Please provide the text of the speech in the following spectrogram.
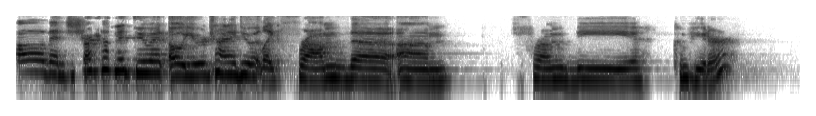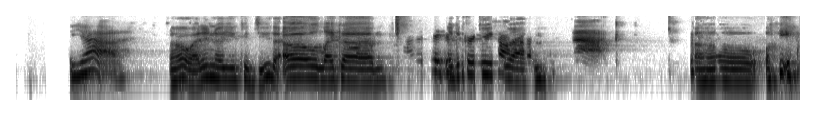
Oh, then were trying to do it. Oh, you were trying to do it like from the um from the computer. Yeah. Oh, I didn't know you could do that. Oh, like a Take like a screen grab. back. Oh, oh yeah.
